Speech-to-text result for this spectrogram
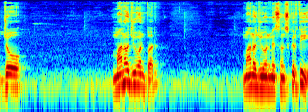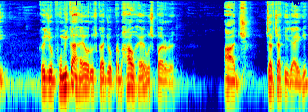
जो मानव जीवन पर मानव जीवन में संस्कृति की जो भूमिका है और उसका जो प्रभाव है, उस पर आज चर्चा की जाएगी।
